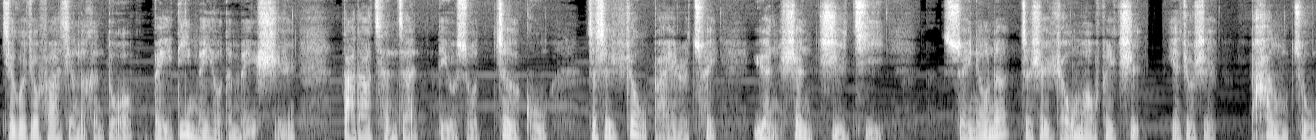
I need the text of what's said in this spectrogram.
结果就发现了很多北地没有的美食，大大称赞。例如说鹧鸪，这是肉白而脆，远胜雉鸡；水牛呢，这是柔毛肥翅，也就是胖猪，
